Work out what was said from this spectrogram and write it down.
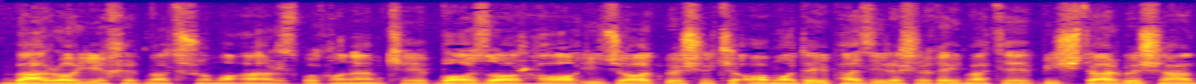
برای خدمت شما عرض بکنم که بازارها ایجاد بشه که آماده پذیرش قیمت بیشتر بشن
